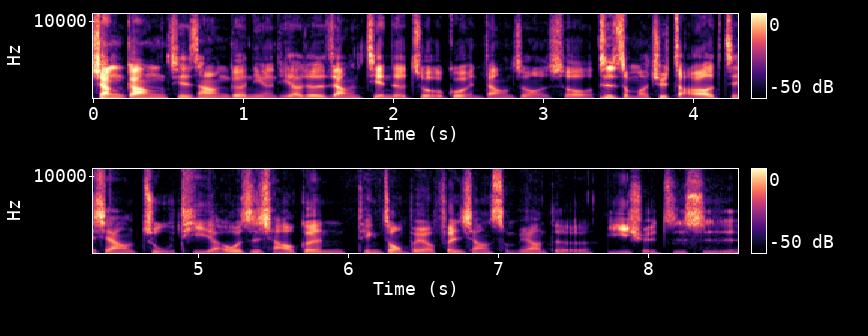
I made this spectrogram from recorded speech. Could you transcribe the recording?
像刚其实苍蓝鸽你有提到，就是这样兼着做的过程当中的时候，是怎么去找到这项主题啊，或者是想要跟听众朋友分享什么样的医学知识？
